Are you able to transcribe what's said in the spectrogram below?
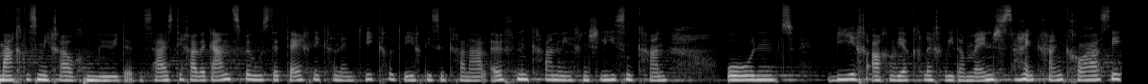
macht es mich auch müde. Das heißt, ich habe ganz bewusste Techniken entwickelt, wie ich diesen Kanal öffnen kann, wie ich ihn schließen kann und wie ich auch wirklich wieder Mensch sein kann, quasi,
